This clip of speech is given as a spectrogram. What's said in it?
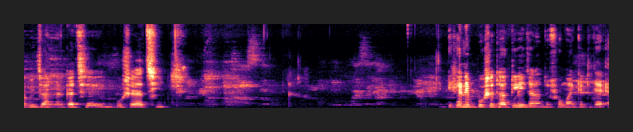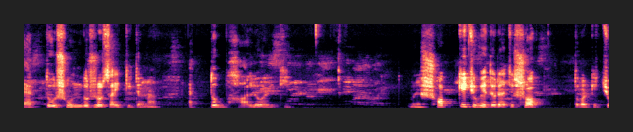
আমি জানলার কাছে বসে আছি। এখানে বসে থাকলেই জানো তো সময় কেটে যায়। এত সুন্দর সোসাইটিটা না, এত ভালো আর কি। মানে সব কিছু ভেতরে আছে, সব। তোমার কিচ্ছু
